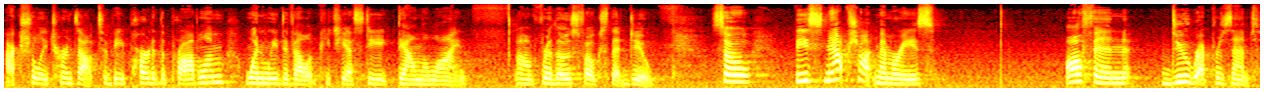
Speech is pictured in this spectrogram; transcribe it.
actually turns out to be part of the problem when we develop PTSD down the line um, for those folks that do. So these snapshot memories often do represent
